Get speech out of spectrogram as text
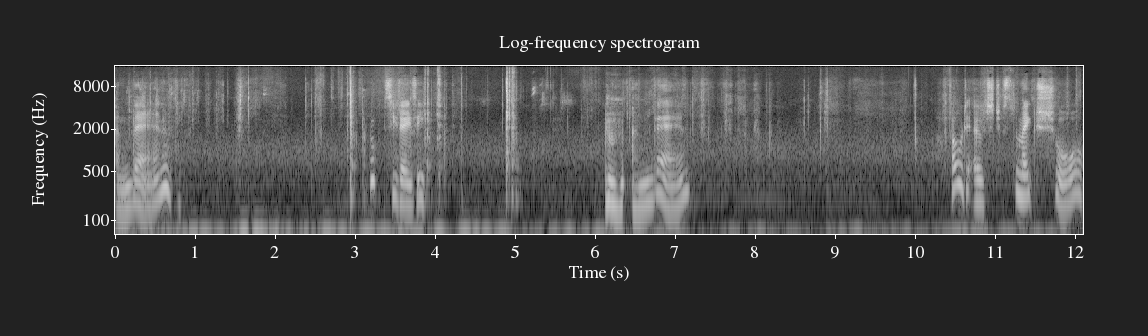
And then, oopsie daisy. and then fold it out just to make sure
